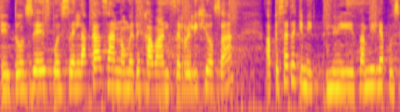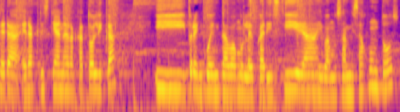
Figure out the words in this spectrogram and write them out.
Entonces pues en la casa no me dejaban ser religiosa, a pesar de que mi, familia pues era, era cristiana, era católica y frecuentábamos la Eucaristía, íbamos a misa juntos,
